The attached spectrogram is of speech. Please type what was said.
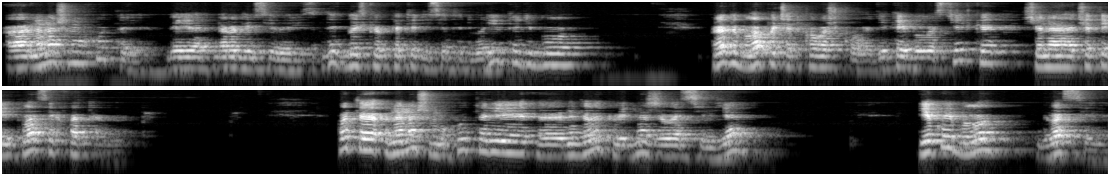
А на нашому хуторі, де я народився і виріс, десь близько 50 дворів тоді було. Правда, була початкова школа. Дітей було стільки, що на 4 класи хватало. От е, на нашому хуторі е, недалеко від нас жила сім'я, в якої було два сини.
